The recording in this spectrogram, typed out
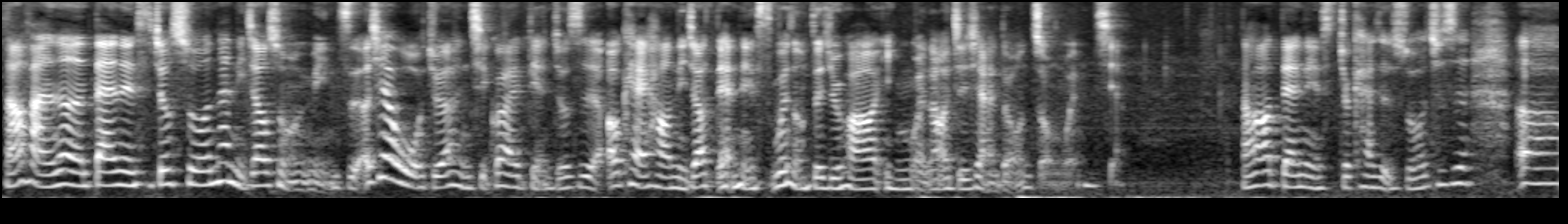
然后反正 Dennis 就说：“那你叫什么名字？”而且我觉得很奇怪的点就是，OK，好，你叫 Dennis，为什么这句话要英文，然后接下来都用中文讲？然后 Dennis 就开始说，就是呃，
